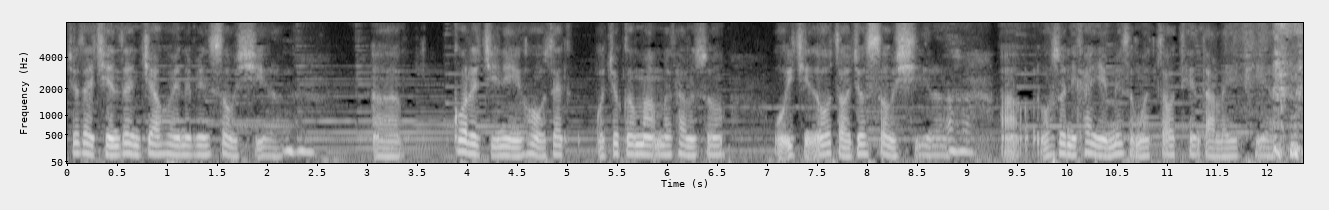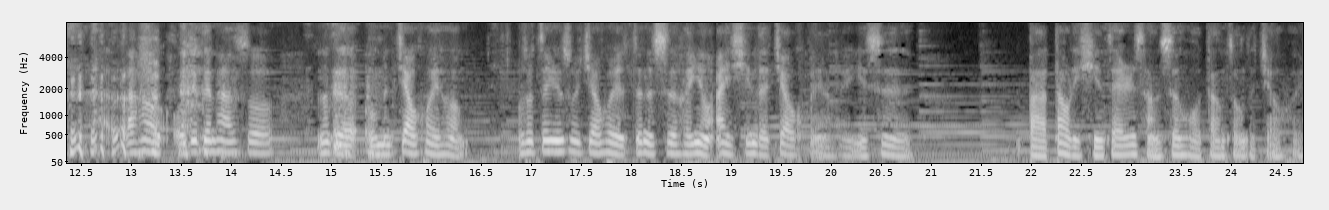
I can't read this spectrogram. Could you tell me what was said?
就在前镇教会那边受洗了。嗯。呃，过了几年以后，我再我就跟妈妈他们说，我已经我早就受洗了。啊，我说你看也没什么遭天打雷劈啊。然后我就跟他说，那个我们教会哈，我说真耶稣教会真的是很有爱心的教会啊，也是把道理行在日常生活当中的教会，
